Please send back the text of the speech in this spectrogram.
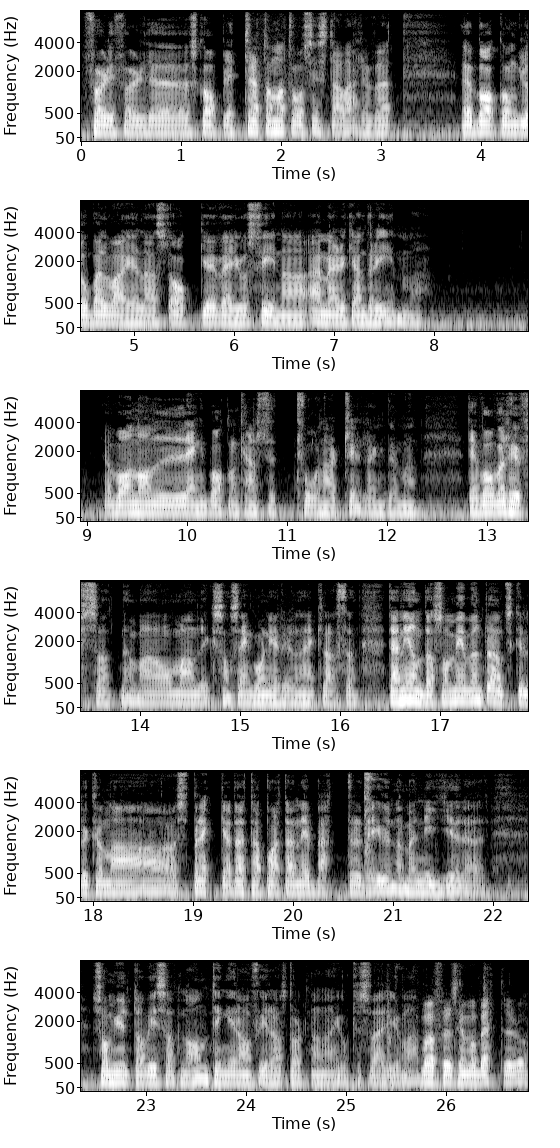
Följde skapligt. 13,2 sista varvet. Eh, bakom Global Violast och eh, Vejos fina American Dream. Det var någon längd bakom, kanske 2,5-3 längder. Men det var väl hyfsat när man, om man liksom sen går ner i den här klassen. Den enda som eventuellt skulle kunna spräcka detta på att den är bättre, det är ju nummer 9 där. Som ju inte har visat någonting i de fyra starterna han gjort i Sverige. Va? Varför ska den vara bättre då?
